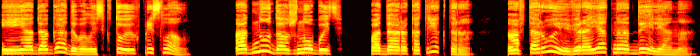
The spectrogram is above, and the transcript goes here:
и я догадывалась, кто их прислал. Одно должно быть подарок от ректора, а второе, вероятно, от Делиана.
